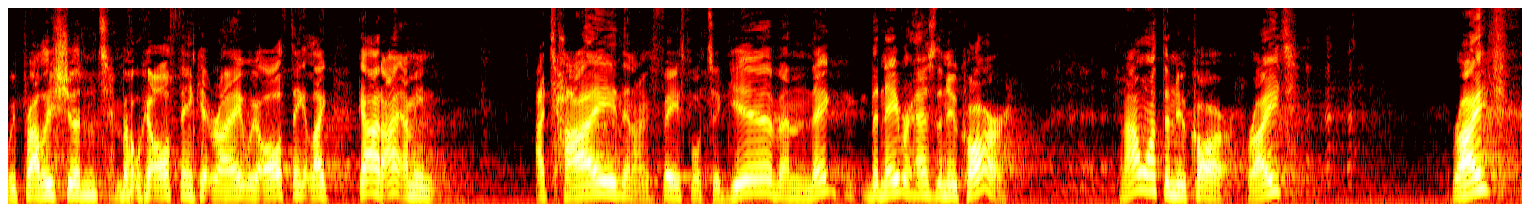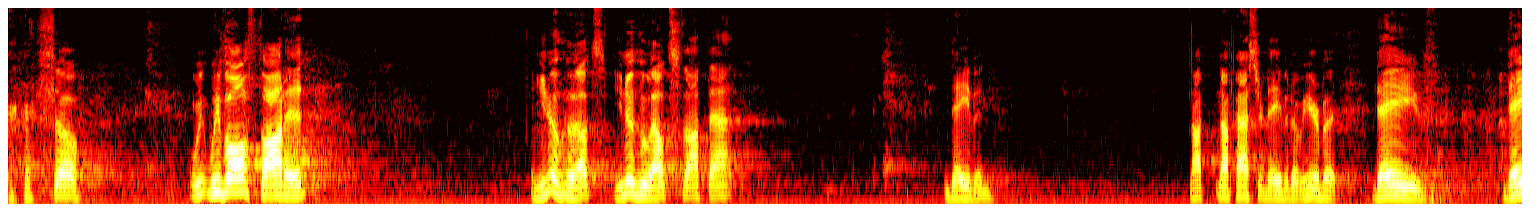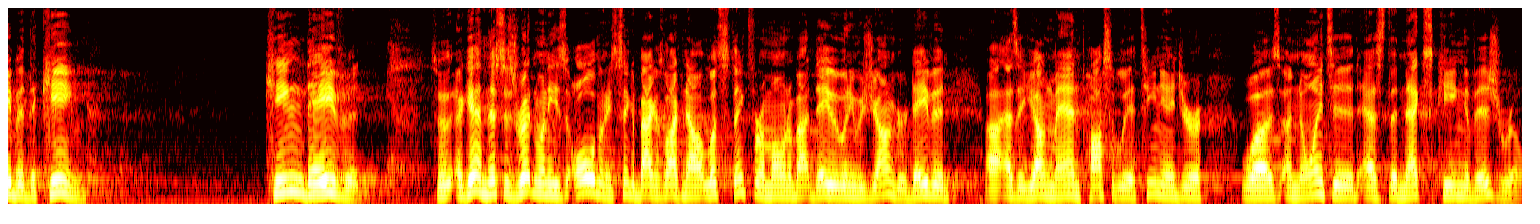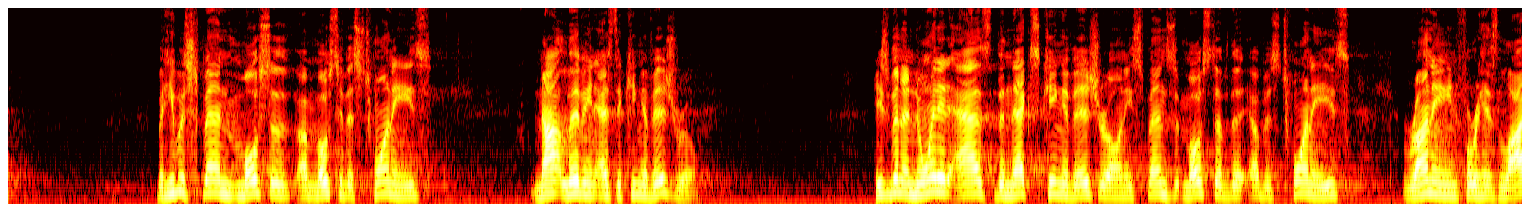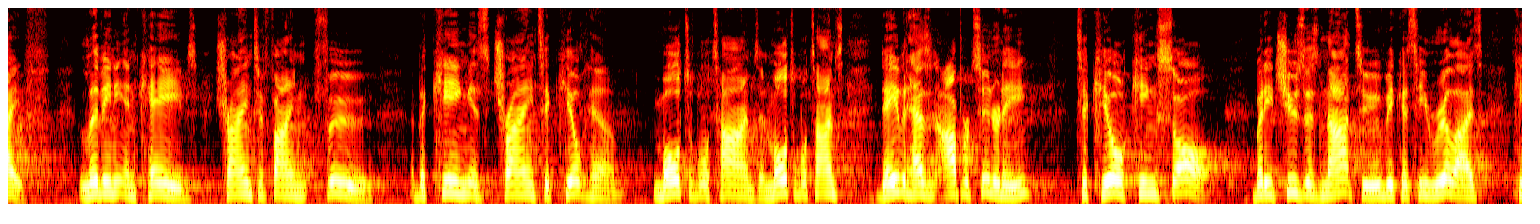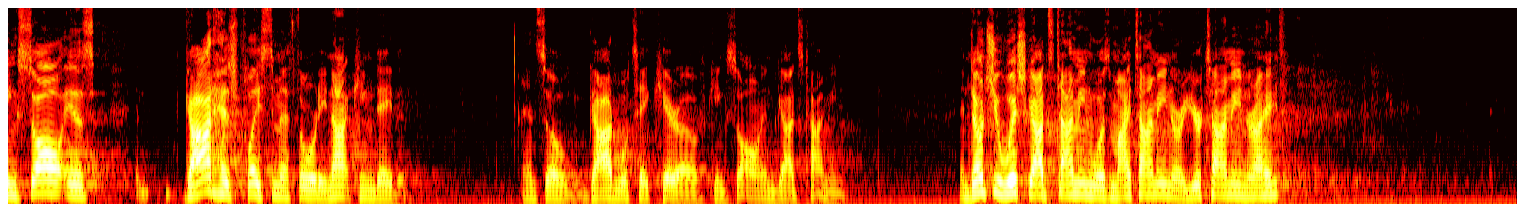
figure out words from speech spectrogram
We probably shouldn't, but we all think it, right? We all think it like, God, I, I mean, I tithe and I'm faithful to give, and they, the neighbor has the new car. And I want the new car, right? Right? so we, we've all thought it. And you know who else? You know who else thought that? David. Not, not Pastor David over here, but Dave David the king. King David. So again, this is written when he's old and he's thinking back his life. Now, let's think for a moment about David when he was younger. David, uh, as a young man, possibly a teenager, was anointed as the next king of Israel. But he would spend most of, uh, most of his 20s not living as the king of Israel. He's been anointed as the next king of Israel, and he spends most of, the, of his 20s running for his life, living in caves, trying to find food. The king is trying to kill him multiple times. And multiple times, David has an opportunity to kill King Saul, but he chooses not to because he realized King Saul is, God has placed him in authority, not King David. And so God will take care of King Saul in God's timing. And don't you wish God's timing was my timing or your timing, right?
